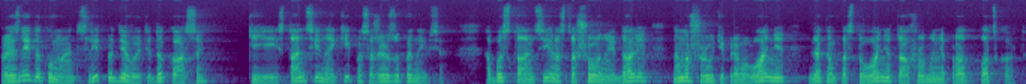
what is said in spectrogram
Проїзний документ слід пред'явити до каси тієї станції, на якій пасажир зупинився, або станції, розташованої далі на маршруті прямування для компостування та оформлення плацкарти.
